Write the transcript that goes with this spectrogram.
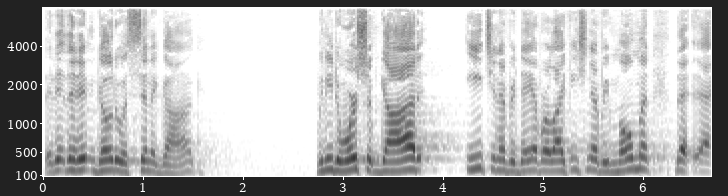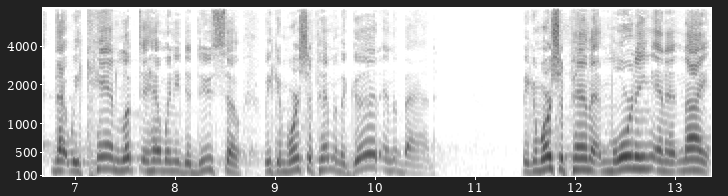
they, they didn't go to a synagogue. We need to worship God each and every day of our life, each and every moment that, that we can look to Him, we need to do so. We can worship Him in the good and the bad. We can worship Him at morning and at night,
